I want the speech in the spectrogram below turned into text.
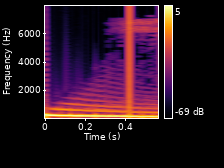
Mm.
